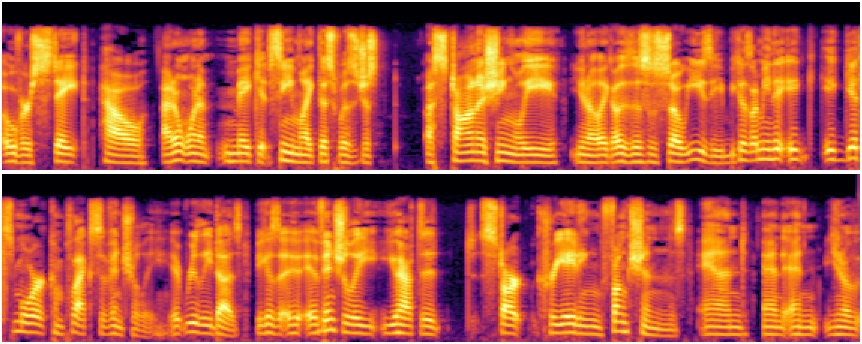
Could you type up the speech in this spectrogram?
overstate how I don't want to make it seem like this was just astonishingly, you know, like oh this is so easy. Because I mean it, it it gets more complex eventually. It really does. Because eventually you have to start creating functions and and and you know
